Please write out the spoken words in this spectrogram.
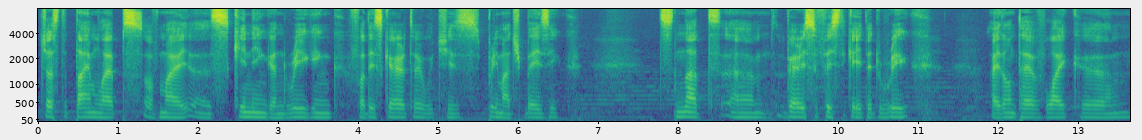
just a time-lapse of my uh, skinning and rigging for this character, which is pretty much basic. It's not um, very sophisticated rig. I don't have like um,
